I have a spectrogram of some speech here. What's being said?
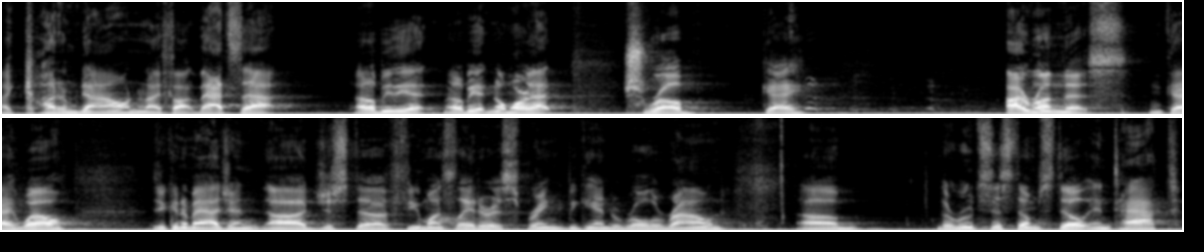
I cut them down, and I thought, that's that. That'll be it. That'll be it. No more of that shrub, okay? I run this, okay? Well, as you can imagine, uh, just a few months later, as spring began to roll around, um, the root system still intact.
